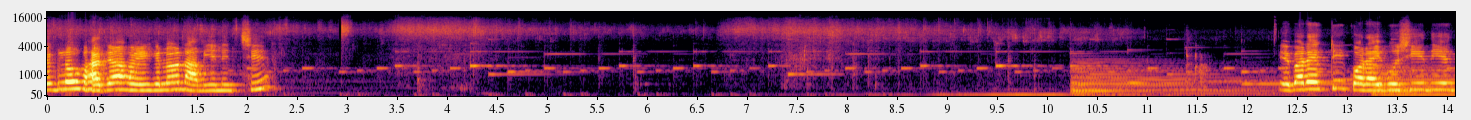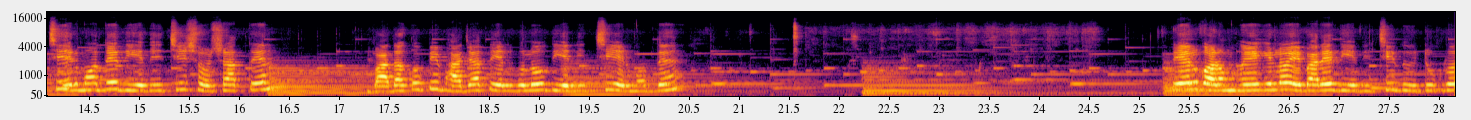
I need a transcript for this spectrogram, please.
এগুলো ভাজা হয়ে গেল, নামিয়ে নিচ্ছি। এবারে একটি কড়াই বসিয়ে দিয়েছি। এর মধ্যে দিয়ে দিচ্ছি সরষার তেল। বাঁধাকপি ভাজা তেলগুলোও দিয়ে দিচ্ছি এর মধ্যে। তেল গরম হয়ে গেল এবারে দিয়ে দিচ্ছি দুই টুকরো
